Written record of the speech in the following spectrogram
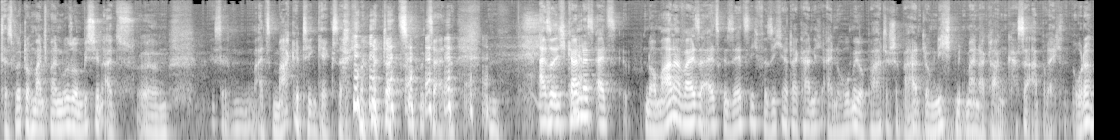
Das wird doch manchmal nur so ein bisschen als, ähm, als Marketing-Gag, sag ich mal, dazu bezeichnet. Also ich kann ja. das als Normalerweise als gesetzlich Versicherter kann ich eine homöopathische Behandlung nicht mit meiner Krankenkasse abrechnen, oder?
